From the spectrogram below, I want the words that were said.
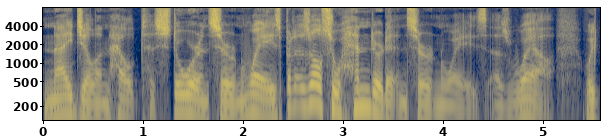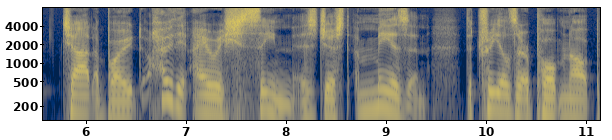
Nigel and helped his store in certain ways, but it has also hindered it in certain ways as well. We chat about how the Irish scene is just amazing, the trails that are popping up,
